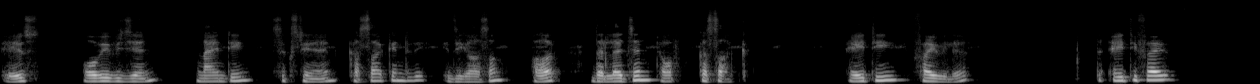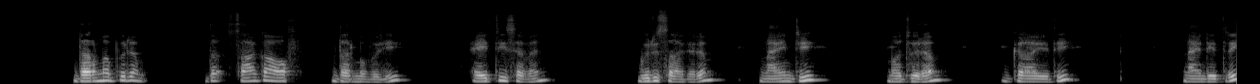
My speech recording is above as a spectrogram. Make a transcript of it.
is O.V. Vijayan 1969 Kasakinte Idihasam or The Legend of Kasak. 85 the 85 Dharmapuram The Saga of Dharmapuri 87 Gurusagaram ninety Madhuram Gayathi ninety three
